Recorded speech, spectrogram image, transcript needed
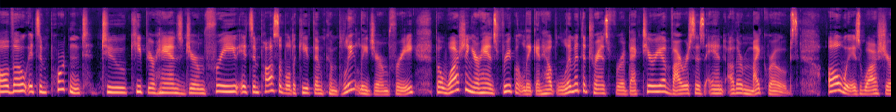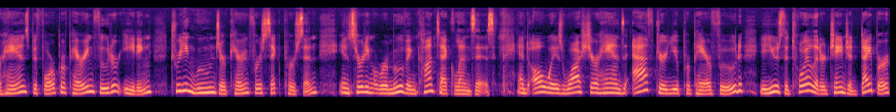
Although it's important to keep your hands germ free, it's impossible to keep them completely germ free, but washing your hands frequently can help limit the transfer of bacteria, viruses, and other microbes. Always wash your hands before preparing food or eating, treating wounds or caring for a sick person, inserting or removing contact lenses. And always wash your hands after you prepare food. You use the toilet or change a diaper.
